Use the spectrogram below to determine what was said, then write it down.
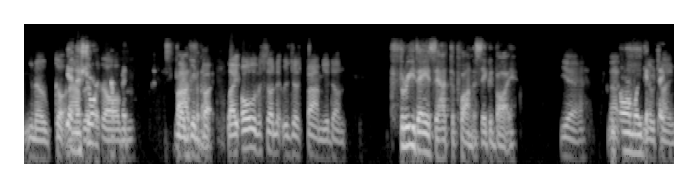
you know gotten Yeah, out short their term, prom. It's Like bad for them. goodbye. Like all of a sudden, it was just bam, you're done. Three days they had to plan to say goodbye. Yeah, that's normally no time.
